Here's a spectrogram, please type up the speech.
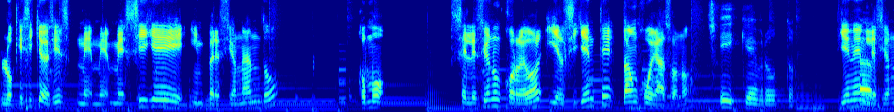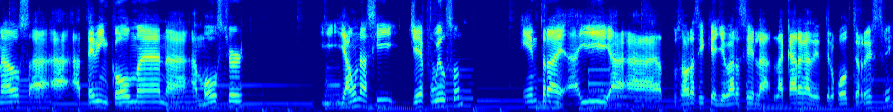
Lo que sí quiero decir es, me, me, sigue impresionando cómo se lesiona un corredor y el siguiente da un juegazo, ¿no? Sí, qué bruto. Tienen ah. lesionados a, Tevin Coleman, a, a Mostert, y, aún así Jeff Wilson entra ahí a, pues ahora sí que llevarse la, carga del juego terrestre.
